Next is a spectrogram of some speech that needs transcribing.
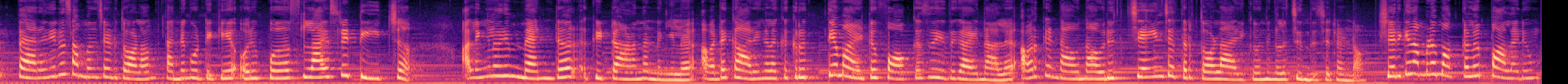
പാരന്റിനെ സംബന്ധിച്ചിടത്തോളം തന്റെ കുട്ടിക്ക് ഒരു പേഴ്സണലൈസ്ഡ് ടീച്ചർ അല്ലെങ്കിൽ ഒരു മെന്റർ കിട്ടുകയാണെന്നുണ്ടെങ്കിൽ അവരുടെ കാര്യങ്ങളൊക്കെ കൃത്യമായിട്ട് ഫോക്കസ് ചെയ്ത് കഴിഞ്ഞാൽ അവർക്ക് ഉണ്ടാവുന്ന ആ ഒരു ചേഞ്ച് എത്രത്തോളം ആയിരിക്കും നിങ്ങൾ ചിന്തിച്ചിട്ടുണ്ടോ? ശരിക്കും നമ്മുടെ മക്കൾ പലരും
